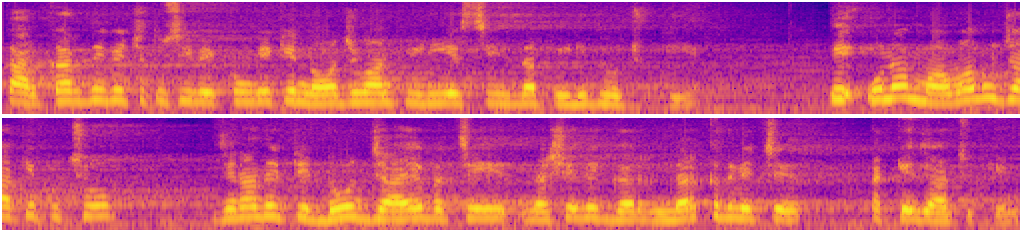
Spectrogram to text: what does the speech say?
ਘਰ ਘਰ ਦੇ ਵਿੱਚ ਤੁਸੀਂ ਵੇਖੋਗੇ ਕਿ ਨੌਜਵਾਨ ਪੀੜ੍ਹੀ ਇਸ ਚੀਜ਼ ਦਾ ਪੀੜਿਤ ਹੋ ਚੁੱਕੀ ਹੈ। ਤੇ ਉਹਨਾਂ ਮਾਵਾਂ ਨੂੰ ਜਾ ਕੇ ਪੁੱਛੋ, ਜਿਨ੍ਹਾਂ ਦੇ ਢਿੱਡੋਂ ਜਾਏ ਬੱਚੇ ਨਸ਼ੇ ਦੇ ਗਰ ਨਰਕ ਦੇ ਵਿੱਚ ਧੱਕੇ ਜਾ ਚੁੱਕੇ ਨੇ।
